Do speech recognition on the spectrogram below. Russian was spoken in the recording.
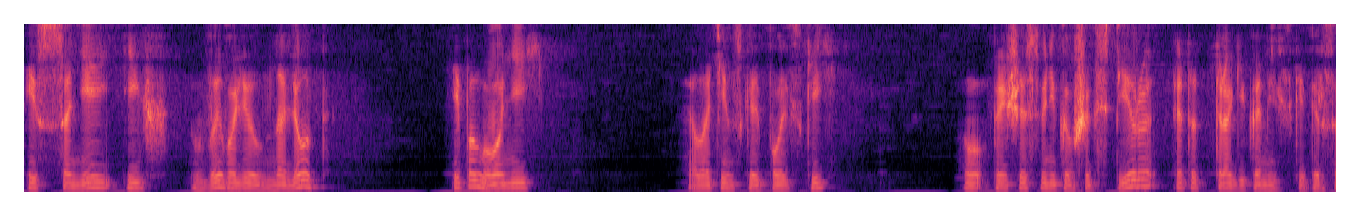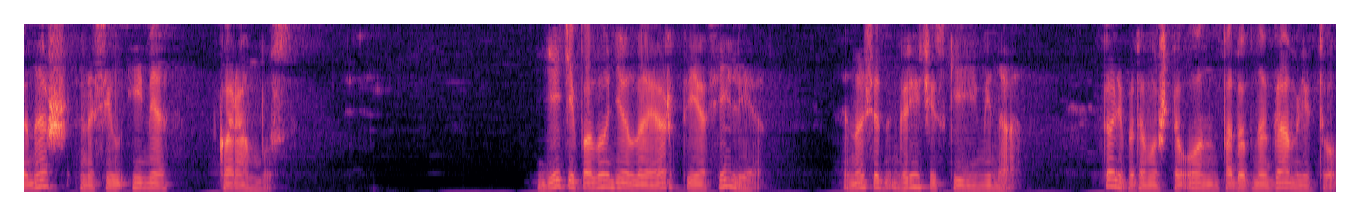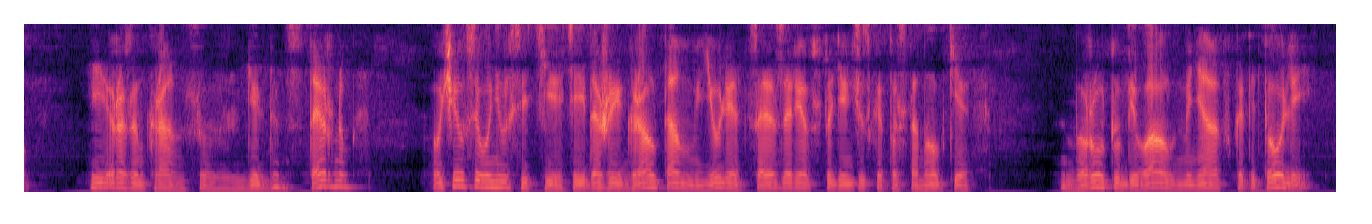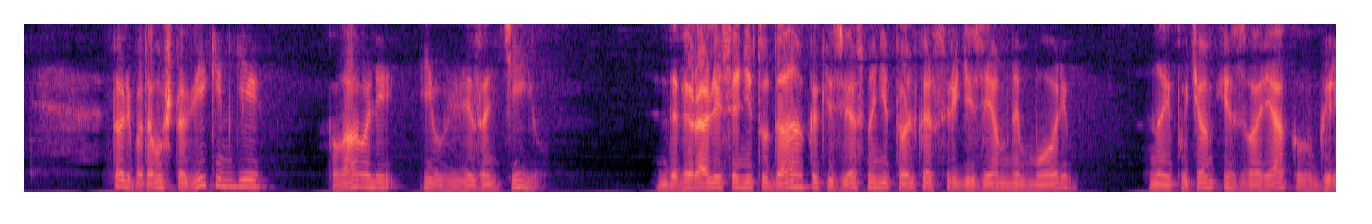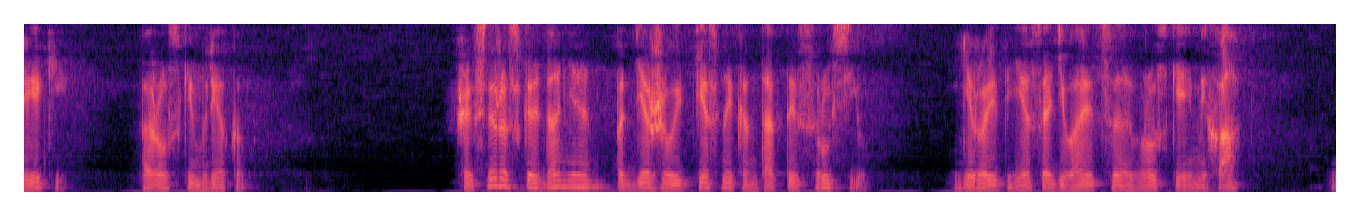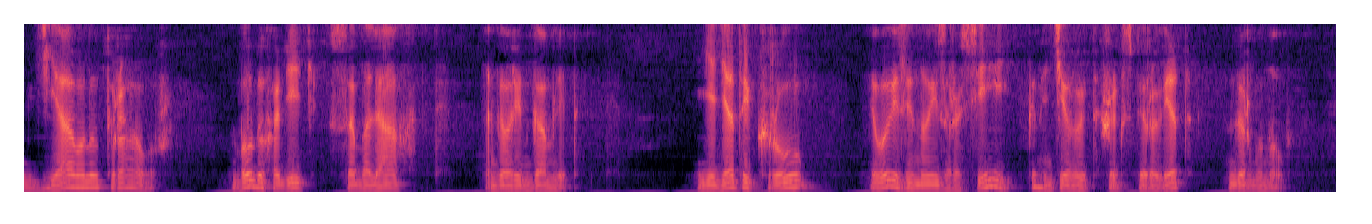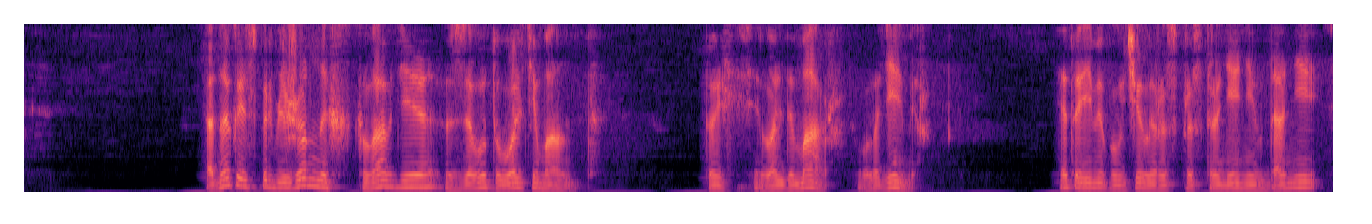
из саней их вывалил на лед, и Полоний, латинский польский, у предшественников Шекспира этот трагикомический персонаж носил имя Корамбус. Дети Полония Лаэрт и Офелия носят греческие имена, то ли потому, что он, подобно Гамлету и Розенкранцу с Гильденстерном, учился в университете и даже играл там Юлия Цезаря в студенческой постановке «Брут убивал меня в Капитолии», то ли потому, что викинги плавали и в Византию. Добирались они туда, как известно, не только Средиземным морем, но и путем из варяг в греки, по русским рекам. Шекспировская Дания поддерживает тесные контакты с Русью. Герои пьесы одеваются в русские меха. К дьяволу траур. Буду ходить в соболях, говорит Гамлет. Едят икру, вывезенную из России, комментирует шекспировед Горбунов. Однако из приближенных Клавдия зовут Вольтимант, то есть Вальдемар, Владимир. Это имя получило распространение в Дании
